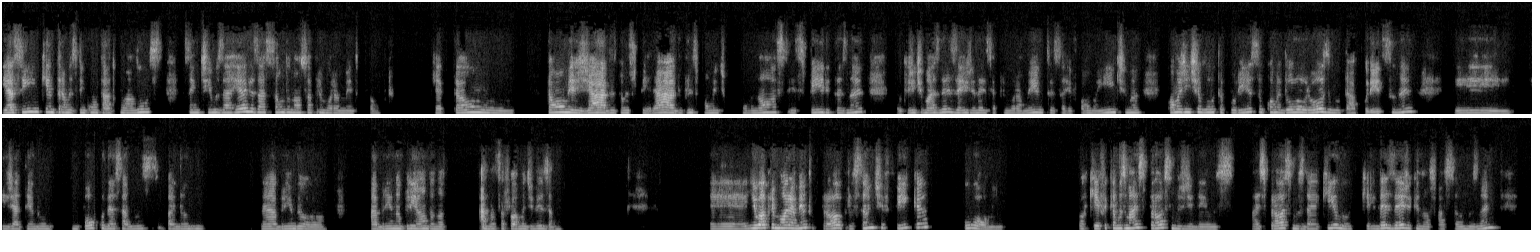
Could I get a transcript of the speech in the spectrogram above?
E assim que entramos em contato com a luz, sentimos a realização do nosso aprimoramento próprio, que é tão, tão almejado, tão esperado, principalmente por nós, espíritas, né? É o que a gente mais deseja, né? Esse aprimoramento, essa reforma íntima, como a gente luta por isso, como é doloroso lutar por isso, né? E, e já tendo um, pouco dessa luz, vai dando, né? Abrindo, abrindo, ampliando a, no, a nossa forma de visão. É, e o aprimoramento próprio santifica o homem, porque ficamos mais próximos de Deus, mais próximos daquilo que Ele deseja que nós façamos, né?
